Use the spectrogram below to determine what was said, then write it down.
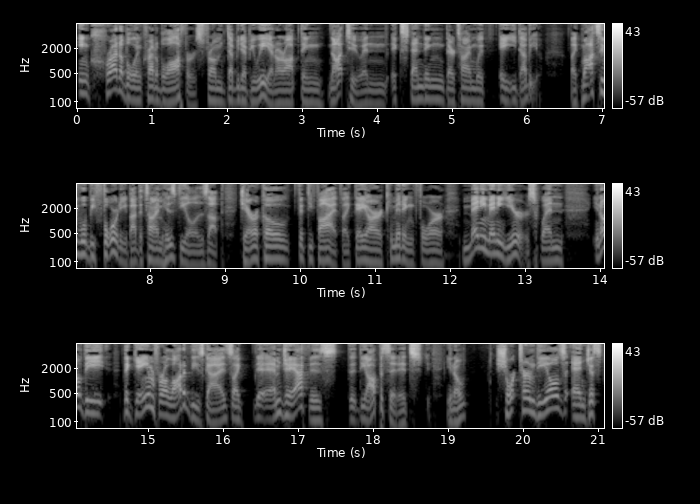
incredible, incredible offers from WWE and are opting not to and extending their time with AEW. Like Moxley will be 40 by the time his deal is up. Jericho 55. Like they are committing for many, many years when, you know, the, the game for a lot of these guys, like the MJF is the, the opposite. It's, you know, short term deals and just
